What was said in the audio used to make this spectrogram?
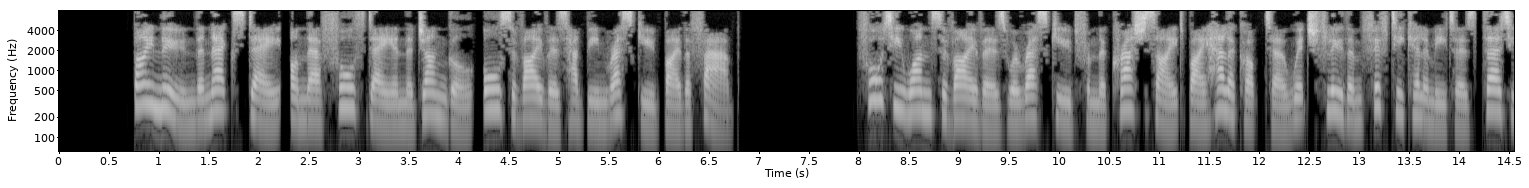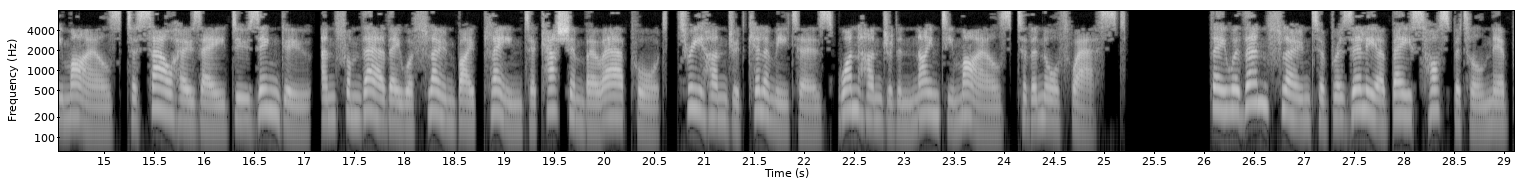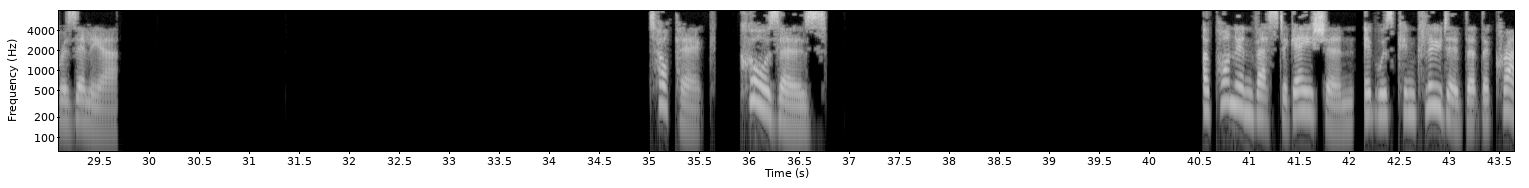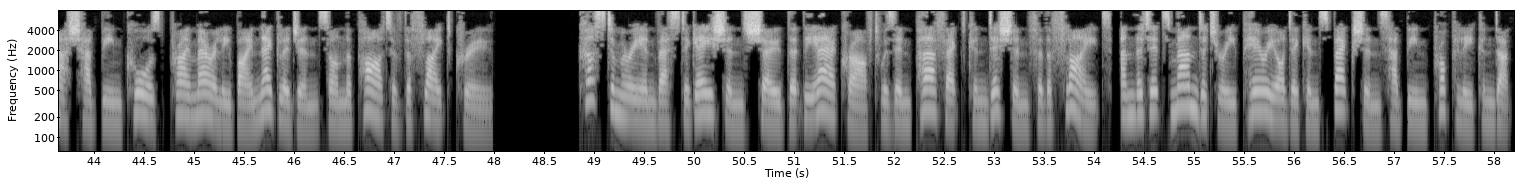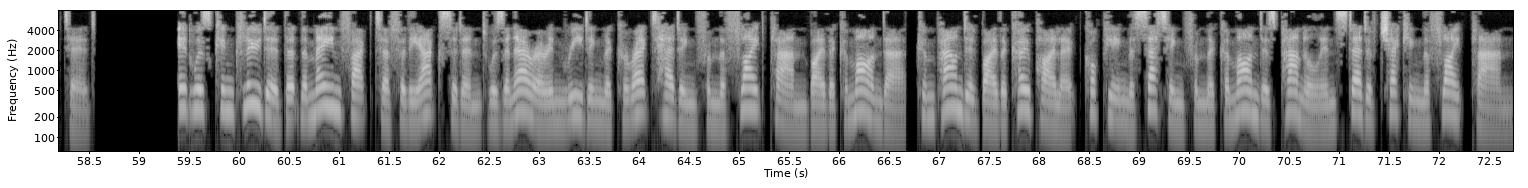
By noon the next day, on their fourth day in the jungle, all survivors had been rescued by the FAB. 41 survivors were rescued from the crash site by helicopter which flew them 50 kilometers 30 miles to São José do Xingu and from there they were flown by plane to Cachimbo Airport 300 kilometers 190 miles to the northwest. They were then flown to Brasilia Base Hospital near Brasilia. Topic: Causes Upon investigation, it was concluded that the crash had been caused primarily by negligence on the part of the flight crew. Customary investigations showed that the aircraft was in perfect condition for the flight, and that its mandatory periodic inspections had been properly conducted. It was concluded that the main factor for the accident was an error in reading the correct heading from the flight plan by the commander, compounded by the copilot copying the setting from the commander's panel instead of checking the flight plan.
